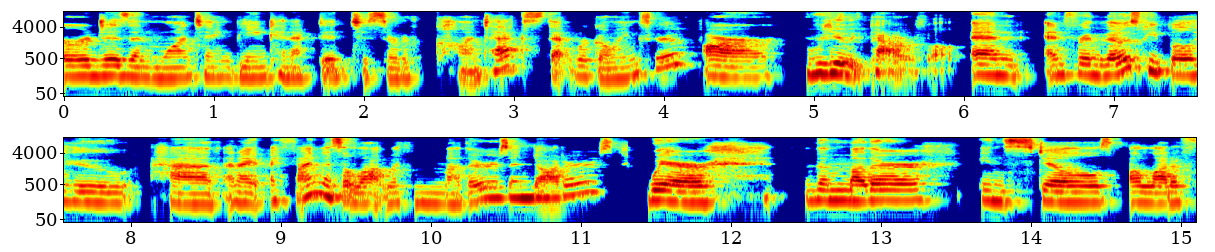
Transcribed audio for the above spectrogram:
urges and wanting being connected to sort of context that we're going through are really powerful. And and for those people who have, and I, I find this a lot with mothers and daughters, where the mother instills a lot of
